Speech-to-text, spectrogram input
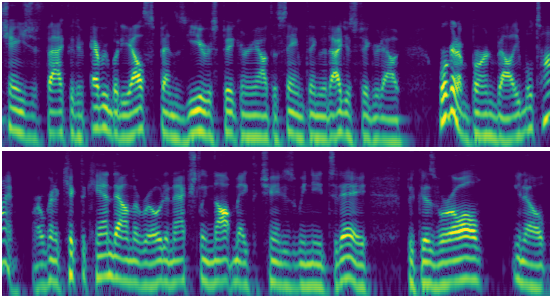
change the fact that if everybody else spends years figuring out the same thing that I just figured out, we're going to burn valuable time. Or we're going to kick the can down the road and actually not make the changes we need today because we're all, you know,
